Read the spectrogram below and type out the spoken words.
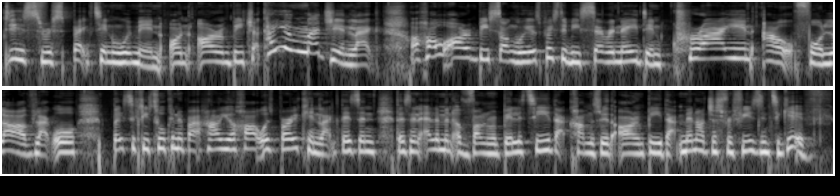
disrespecting women on R&B track. Can you imagine like a whole R&B song where you're supposed to be serenading, crying out for love, like or basically talking about how your heart was broken. Like there's an there's an element of vulnerability that comes with R&B that men are just refusing to give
